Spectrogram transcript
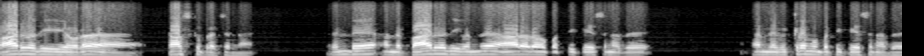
பார்வதியோட டாஸ்க் பிரச்சனை. ரெண்டு அந்த பார்வதி வந்து ஆரோராவை பற்றி பேசுனது. அந்த விக்ரமை பற்றி பேசுனது.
